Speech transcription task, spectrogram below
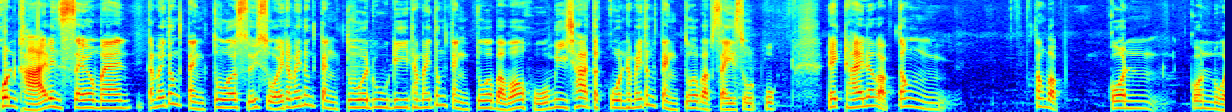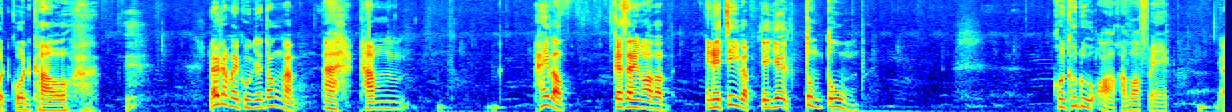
คนขายเป็นเซลแมนทำไมต้องแต่งตัวสวยๆทำไมต้องแต่งตัวดูดีทำไมต้องแต่งตัวแบบว่าโหมีชาติตระกูลทำไมต้องแต่งตัวแบบใส่สูทผูกเด็กไทยแล้วแบบต้องต้องแบบโกนโกนหนวดโกนเขา แล้วทำไมคุณจะต้องแบบ อะทำให้แบบกระแสดงออกแบบ energy แบบเยอะๆตุ้มๆ คนเขาดูออกครับว่าเฟกเอ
